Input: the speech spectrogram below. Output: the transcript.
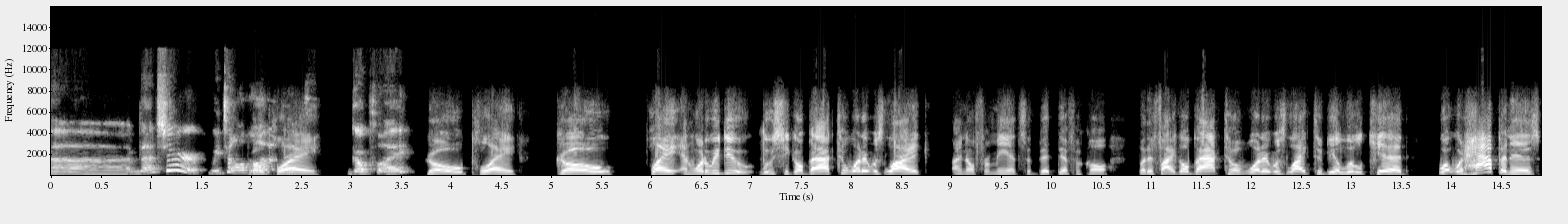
Uh, I'm not sure. We tell them go play. Go play. Go play. Go play. And what do we do? Lucy, go back to what it was like. I know for me it's a bit difficult, but if I go back to what it was like to be a little kid, what would happen is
